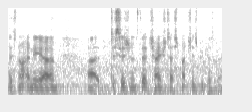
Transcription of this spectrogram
there's not any um, uh, decisions that change Test matches because of it.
